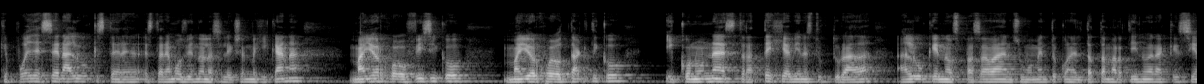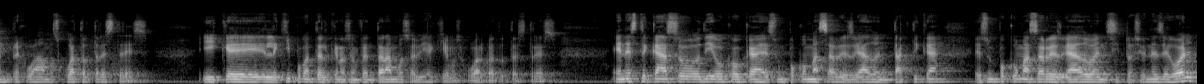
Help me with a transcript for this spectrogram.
que puede ser algo que estaremos viendo en la selección mexicana. Mayor juego físico, mayor juego táctico y con una estrategia bien estructurada. Algo que nos pasaba en su momento con el Tata Martino era que siempre jugábamos 4-3-3 y que el equipo contra el que nos enfrentáramos sabía que íbamos a jugar 4-3-3. En este caso, Diego Coca es un poco más arriesgado en táctica, es un poco más arriesgado en situaciones de gol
